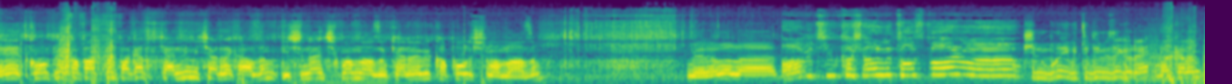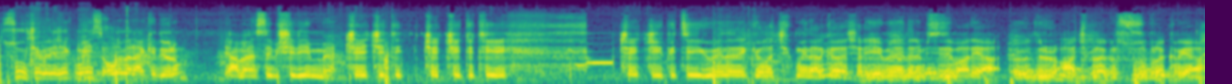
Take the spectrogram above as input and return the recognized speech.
Evet komple kapattım fakat kendim içeride kaldım. İçinden çıkmam lazım. Kendime bir kapı oluşturmam lazım. Merhabalar. Abicim kaşarlı tost var mı? Şimdi burayı bitirdiğimize göre bakalım su içebilecek miyiz onu merak ediyorum. Ya ben size bir şey diyeyim mi? ChatGPT'ye ChatGPT'ye güvenerek yola çıkmayın arkadaşlar. Yemin ederim sizi var ya öldürür, aç bırakır, susuz bırakır ya.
